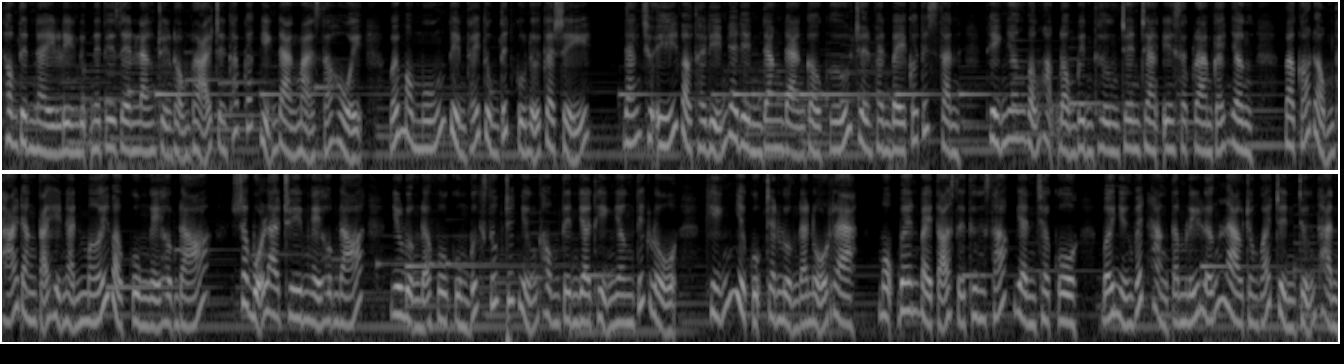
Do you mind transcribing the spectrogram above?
thông tin này liền được netizen lan truyền rộng rãi trên khắp các diễn đàn mạng xã hội với mong muốn tìm thấy tung tích của nữ ca sĩ. Đáng chú ý, vào thời điểm gia đình đăng đàn cầu cứu trên fanpage có tích xanh, Thiện Nhân vẫn hoạt động bình thường trên trang Instagram cá nhân và có động thái đăng tải hình ảnh mới vào cùng ngày hôm đó. Sau buổi livestream ngày hôm đó, dư luận đã vô cùng bức xúc trước những thông tin do Thiện Nhân tiết lộ, khiến nhiều cuộc tranh luận đã nổ ra. Một bên bày tỏ sự thương xót dành cho cô bởi những vết hằn tâm lý lớn lao trong quá trình trưởng thành.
